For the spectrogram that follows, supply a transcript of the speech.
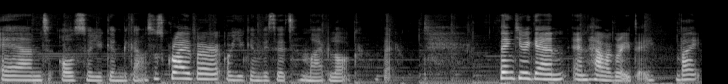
and also you can become a subscriber or you can visit my blog there. Thank you again and have a great day. Bye.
